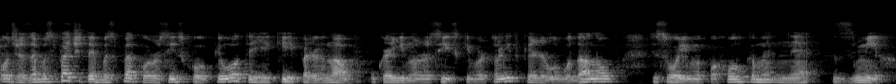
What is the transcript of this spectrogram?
Отже, забезпечити безпеку російського пілота, який перегнав Україну російський вертоліт, Кирило Буданов зі своїми похолками не зміг.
